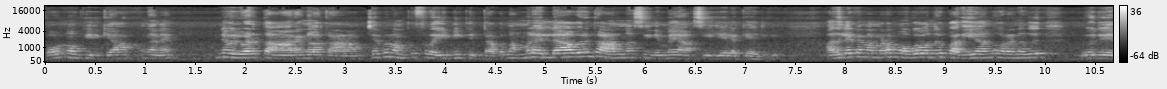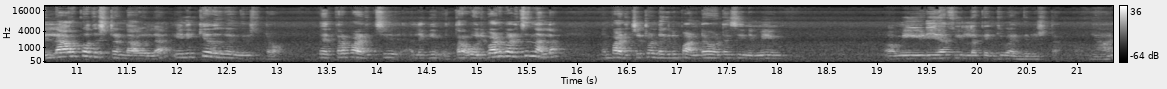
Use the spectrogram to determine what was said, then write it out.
ഫോൺ നോക്കിയിരിക്കുക അങ്ങനെ. പിന്നെ ഒരുപാട് താരങ്ങളെ കാണാം. ചിലപ്പോൾ നമുക്ക് ഫ്രെയിമിൽ കിട്ടുക അപ്പം നമ്മളെല്ലാവരും കാണുന്ന സിനിമ സീരിയലൊക്കെ ആയിരിക്കും. അതിലൊക്കെ നമ്മുടെ മുഖം ഒന്ന് പതിയാന്ന് പറയണത് ഒരു എല്ലാവർക്കും അത് ഇഷ്ടമുണ്ടാവില്ല. എനിക്കത് ഭയങ്കര ഇഷ്ടമാണ്. ഇപ്പം എത്ര പഠിച്ച് അല്ലെങ്കിൽ എത്ര ഒരുപാട് പഠിച്ചെന്നല്ല. ഞാൻ പഠിച്ചിട്ടുണ്ടെങ്കിലും പണ്ട് തൊട്ടേ സിനിമയും മീഡിയ ഫീൽഡൊക്കെ എനിക്ക് ഭയങ്കര ഇഷ്ടമാണ്. ഞാൻ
